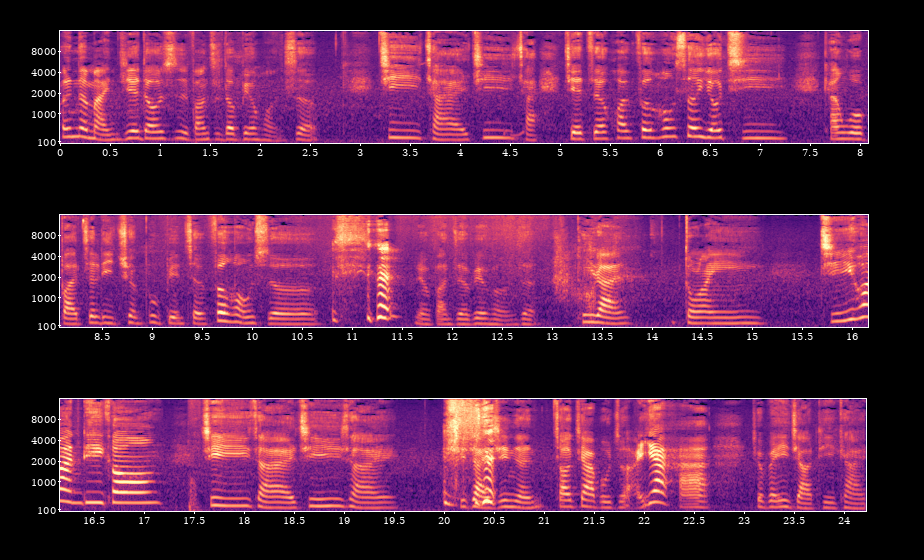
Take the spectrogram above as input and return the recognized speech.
喷的满街都是，房子都变黄色。七彩七彩，接着换粉红色油漆，看我把这里全部变成粉红色，有房子变粉红色。突然，咚啦音，奇幻天空，七彩七彩，七彩星人招架不住，哎呀！就被一脚踢开。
